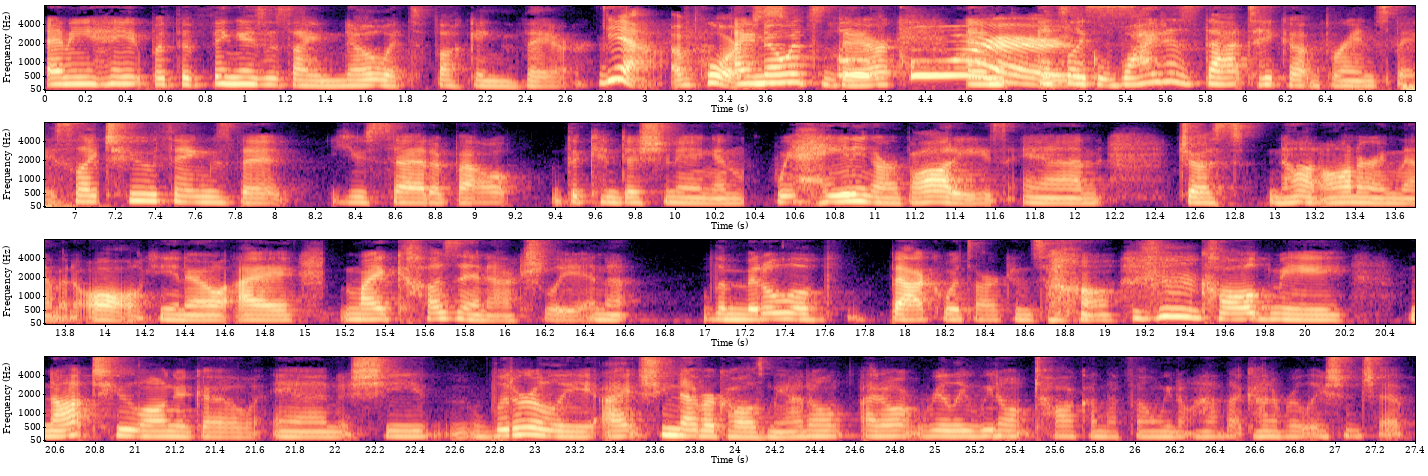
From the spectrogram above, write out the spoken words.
any hate but the thing is is i know it's fucking there yeah, of course. I know it's there. Of course. And it's like, why does that take up brain space? Like, two things that you said about the conditioning and we hating our bodies and just not honoring them at all. You know, I, my cousin actually in the middle of backwoods Arkansas mm-hmm. called me not too long ago and she literally i she never calls me. I don't i don't really we don't talk on the phone. We don't have that kind of relationship.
